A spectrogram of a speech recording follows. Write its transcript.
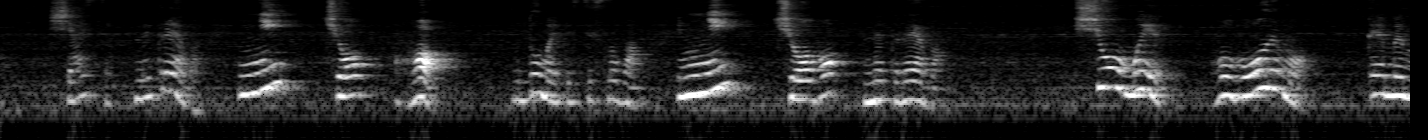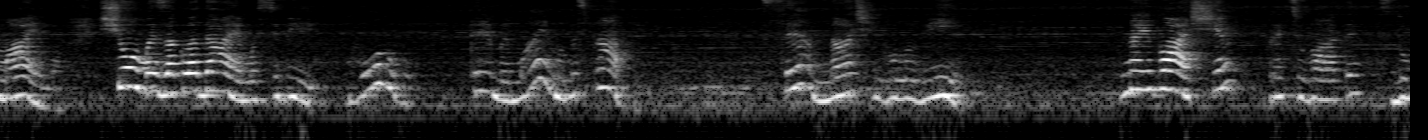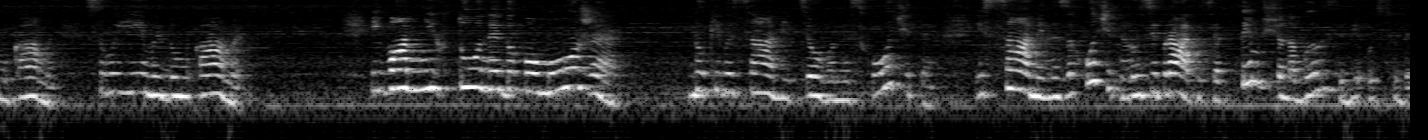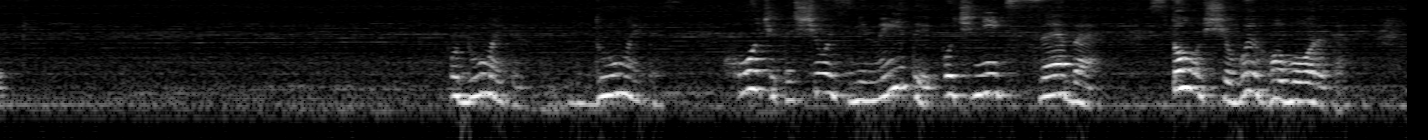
щастя не треба. Нічого. Вдумайтесь ці слова. Нічого не треба. Що ми говоримо, те ми маємо. Що ми закладаємо собі в голову, те ми маємо насправді. Все в нашій голові. Найважче працювати з думками, своїми думками. І вам ніхто не допоможе, доки ви самі цього не схочете і самі не захочете розібратися тим, що набили собі ось сюди. Подумайте, вдумайтесь. Хочете щось змінити, почніть з себе, з того, що ви говорите,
